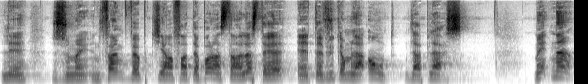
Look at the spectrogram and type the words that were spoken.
les humains. Une femme qui n'enfantait pas dans ce temps-là, elle était vue comme la honte de la place. Maintenant,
